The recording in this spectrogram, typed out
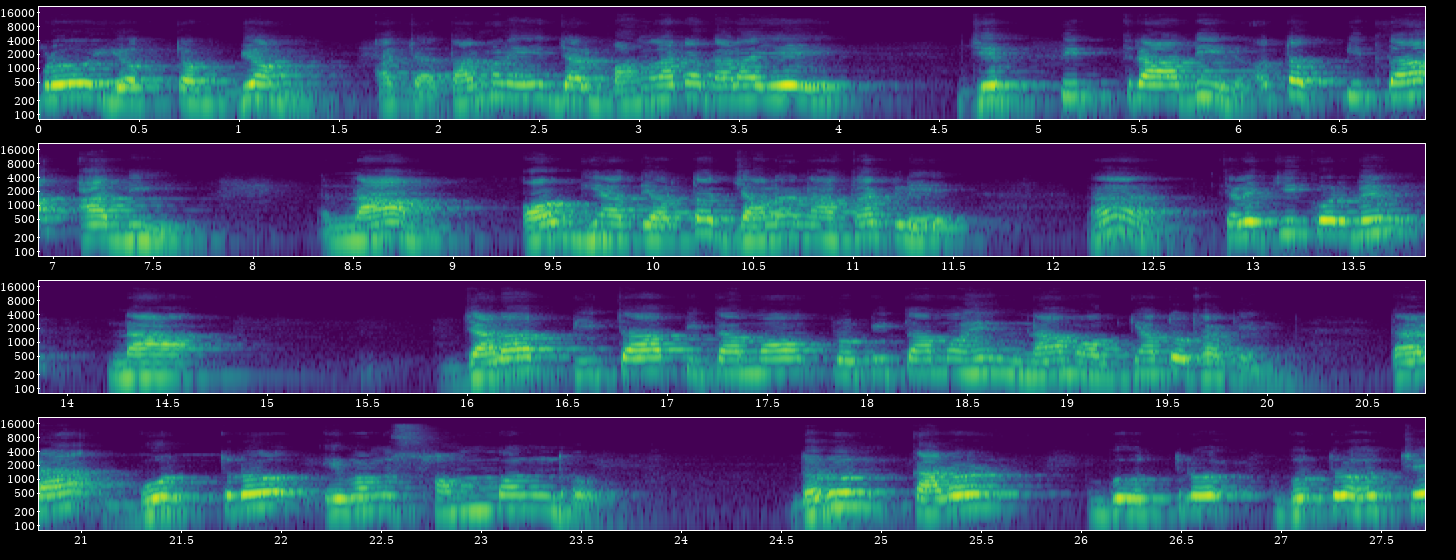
প্রয়োক্তব্যম আচ্ছা তার মানে যার বাংলাটা দাঁড়ায় এই যে পিত্রাদির অর্থাৎ পিতা আদি নাম অজ্ঞাতে অর্থাৎ জানা না থাকলে হ্যাঁ তাহলে কি করবেন না যারা পিতা, পিতামহ, প্রপিতামহের নাম অজ্ঞাত থাকেন, তারা গোত্র এবং সম্বন্ধ। ধরুন কারোর গোত্র গোত্র হচ্ছে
